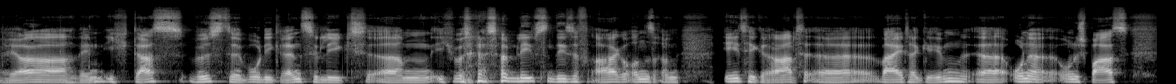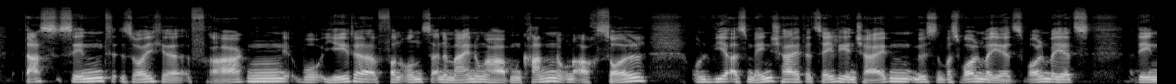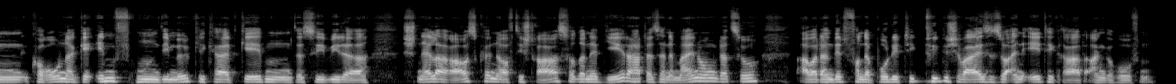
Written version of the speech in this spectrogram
Ja, wenn ich das wüsste, wo die Grenze liegt, ähm, ich würde das am liebsten diese Frage unserem Ethikrat äh, weitergeben, äh, ohne, ohne Spaß. Das sind solche Fragen, wo jeder von uns eine Meinung haben kann und auch soll. Und wir als Menschheit tatsächlich entscheiden müssen, was wollen wir jetzt? Wollen wir jetzt den Corona-Geimpften die Möglichkeit geben, dass sie wieder schneller raus können auf die Straße oder nicht? Jeder hat da seine Meinung dazu. Aber dann wird von der Politik typischerweise so ein Ethikrat angerufen.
